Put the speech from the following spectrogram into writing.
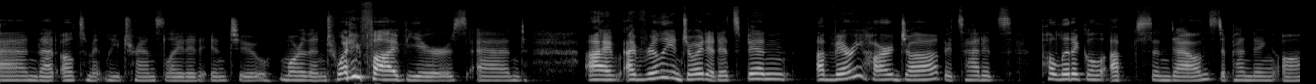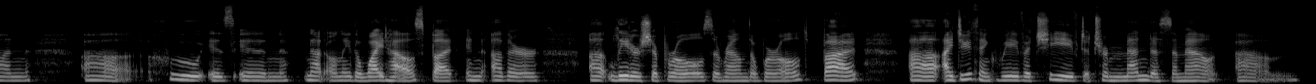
and that ultimately translated into more than 25 years. And I've, I've really enjoyed it. It's been a very hard job. It's had its political ups and downs depending on uh, who is in not only the White House, but in other uh, leadership roles around the world. But uh, I do think we've achieved a tremendous amount um,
